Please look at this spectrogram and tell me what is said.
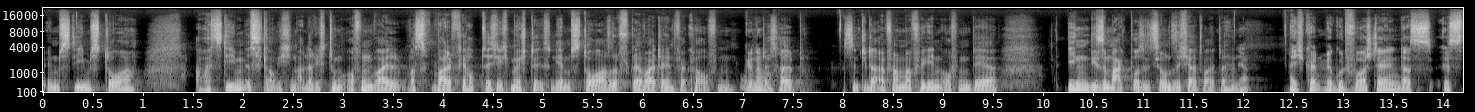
im Steam Store. Aber Steam ist, glaube ich, in alle Richtungen offen, weil was Valve ja hauptsächlich möchte, ist in ihrem Store Software weiterhin verkaufen. Genau. Und deshalb sind die da einfach mal für jeden offen, der ihnen diese Marktposition sichert weiterhin. Ja. Ich könnte mir gut vorstellen, dass es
